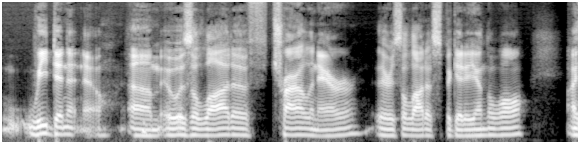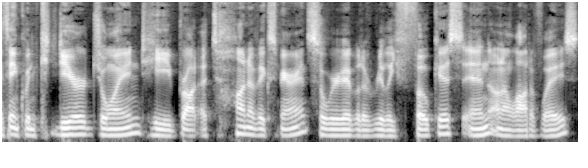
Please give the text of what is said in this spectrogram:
We didn't know. Um, it was a lot of trial and error. There's a lot of spaghetti on the wall. I think when Kadir joined, he brought a ton of experience, so we were able to really focus in on a lot of ways.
